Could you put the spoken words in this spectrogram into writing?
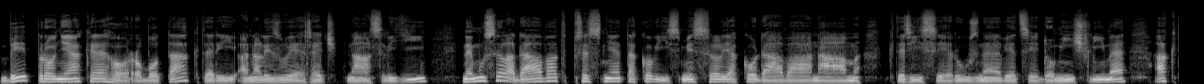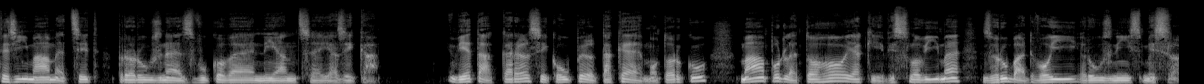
by pro nějakého robota, který analyzuje řeč nás lidí, nemusela dávat přesně takový smysl, jako dává nám, kteří si různé věci domýšlíme a kteří máme cit pro různé zvukové niance jazyka. Věta Karel si koupil také motorku má podle toho, jak ji vyslovíme, zhruba dvojí různý smysl.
